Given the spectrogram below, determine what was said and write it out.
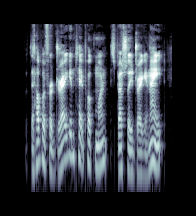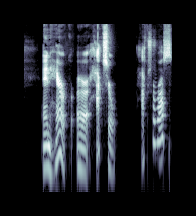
With the help of her dragon type Pokemon, especially Dragonite and Her- uh, Haxor- Haxorus,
